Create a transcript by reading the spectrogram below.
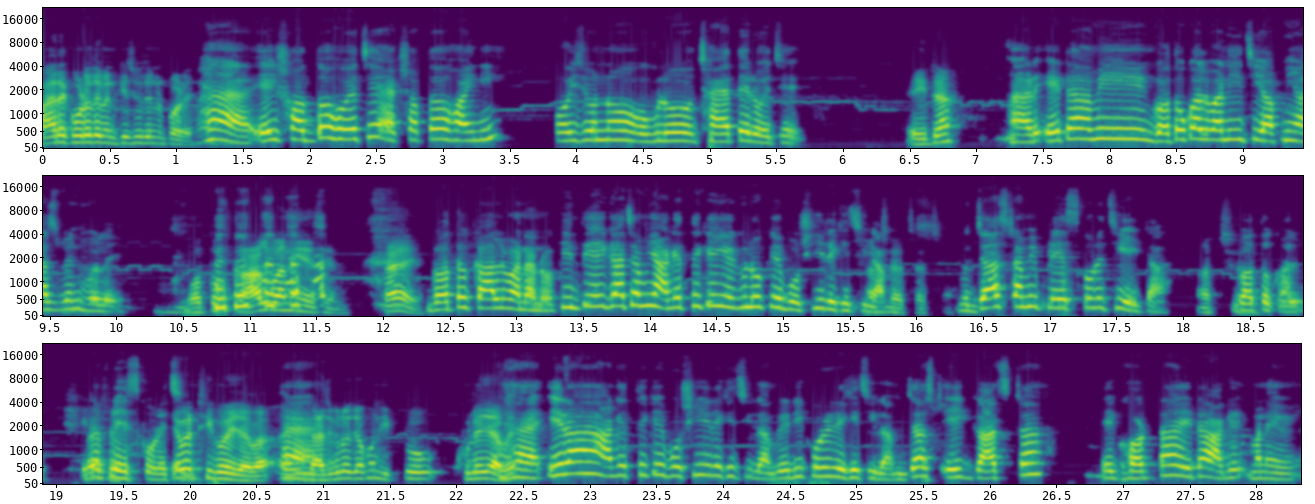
বাইরে করে দেবেন কিছুদিন পরে। হ্যাঁ এই সদ্য হয়েছে এক সপ্তাহ হয়নি। ওই জন্য ওগুলো ছায়াতে রয়েছে। এইটা? আর এটা আমি গতকাল বানিয়েছি আপনি আসবেন বলে। গত কাল বানিয়েছেন তাই? গতকাল বানানো। কিন্তু এই গাছ আমি আগের থেকেই এগুলোকে বসিয়ে রেখেছিলাম। আচ্ছা আচ্ছা আচ্ছা। জাস্ট আমি প্লেস করেছি আচ্ছা। গতকাল। এটা। প্লেস করেছি। এবার ঠিক হয়ে যাবে। হ্যাঁ। গাছগুলো যখন একটু খুলে যাবে হ্যাঁ এরা আগের থেকে বসিয়ে রেখেছিলাম রেডি করে রেখেছিলাম। জাস্ট এই গাছটা এই ঘরটা এটা আগে মানে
